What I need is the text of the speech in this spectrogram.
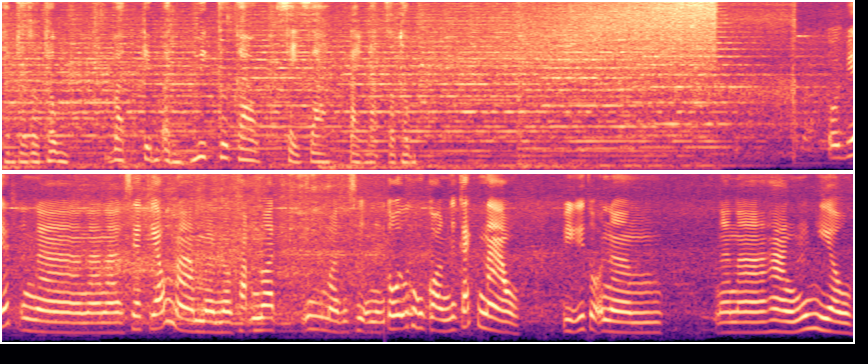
tham gia giao thông và tiềm ẩn nguy cơ cao xảy ra tai nạn giao thông. Tôi biết là, là, là xe kéo là, là phạm luật nhưng mà thực sự tôi cũng không còn cái cách nào vì cái tội là là, là hàng nó nhiều.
